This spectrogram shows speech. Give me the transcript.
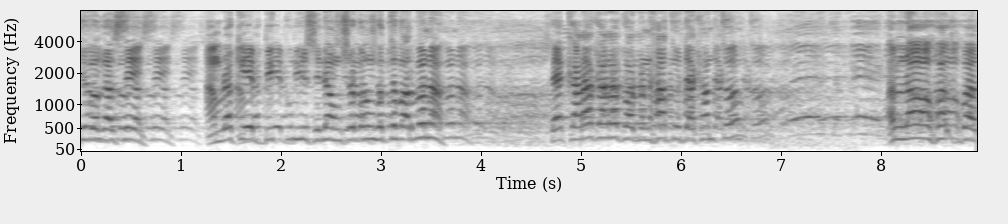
যুবক আছে আমরা কি এই বিক্ষোভ মিছিলে অংশগ্রহণ করতে পারব না? তা কারা কারা করবেন? হাত দেখান তো। আল্লাহ আকবার।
